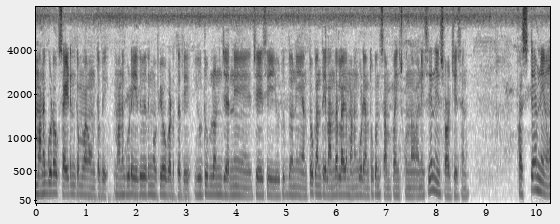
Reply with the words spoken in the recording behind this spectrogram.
మనకు కూడా ఒక సైడ్ ఇన్కమ్ లాగా ఉంటుంది. మనకు కూడా ఏదో విధంగా ఉపయోగపడుతుంది. యూట్యూబ్లోని జర్నీ చేసి యూట్యూబ్లోని ఎంతో కొంత వీళ్ళందరిలాగా మనం కూడా ఎంతో కొంత సంపాదించుకుందాం అనేసి నేను స్టార్ట్ చేశాను. ఫస్ట్ టైం నేను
